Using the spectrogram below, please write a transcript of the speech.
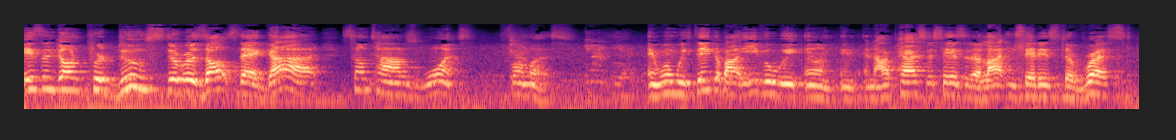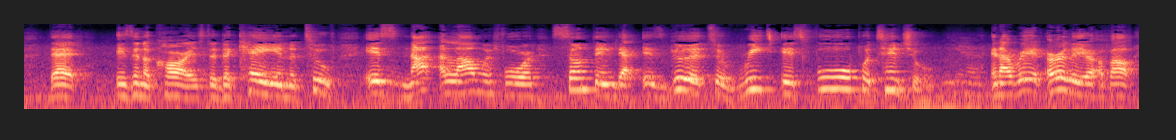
isn't going to produce the results that God sometimes wants from us. And when we think about evil, we um, and, and our pastor says it a lot. He said it's the rust that is in a car. It's the decay in the tooth. It's not allowing for something that is good to reach its full potential. Yeah. And I read earlier about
